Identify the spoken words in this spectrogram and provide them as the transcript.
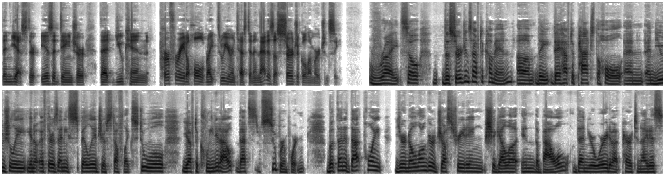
then yes, there is a danger that you can perforate a hole right through your intestine, and that is a surgical emergency. Right. So the surgeons have to come in. Um, they they have to patch the hole, and and usually, you know, if there's any spillage of stuff like stool, you have to clean it out. That's super important. But then at that point, you're no longer just treating Shigella in the bowel. Then you're worried about peritonitis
